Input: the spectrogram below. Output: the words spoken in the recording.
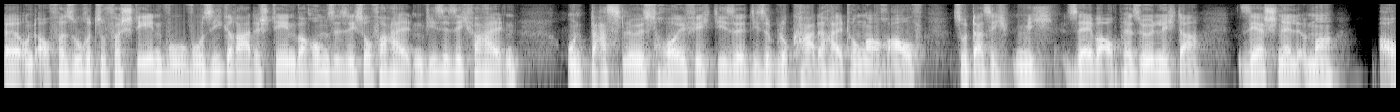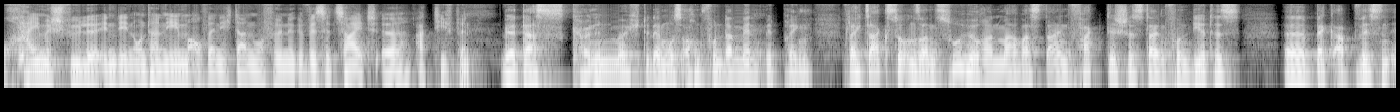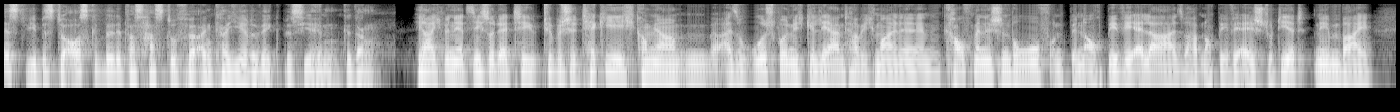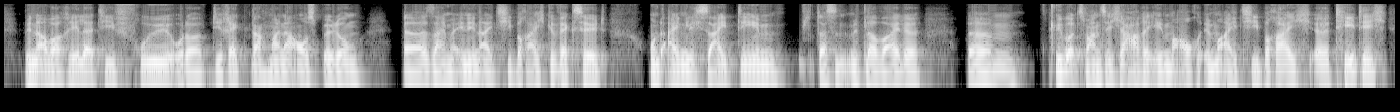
äh, und auch versuche zu verstehen, wo, wo sie gerade stehen, warum sie sich so verhalten, wie sie sich verhalten. Und das löst häufig diese, diese Blockadehaltungen auch auf, so dass ich mich selber auch persönlich da sehr schnell immer auch heimisch fühle in den Unternehmen, auch wenn ich da nur für eine gewisse Zeit äh, aktiv bin. Wer das können möchte, der muss auch ein Fundament mitbringen. Vielleicht sagst du unseren Zuhörern mal, was dein faktisches, dein fundiertes äh, Backup-Wissen ist. Wie bist du ausgebildet? Was hast du für einen Karriereweg bis hierhin gegangen? Ja, ich bin jetzt nicht so der typische Techie. Ich komme ja, also ursprünglich gelernt habe ich mal einen kaufmännischen Beruf und bin auch BWLer, also habe noch BWL studiert nebenbei, bin aber relativ früh oder direkt nach meiner Ausbildung, äh, sag ich mal, in den IT-Bereich gewechselt und eigentlich seitdem, das sind mittlerweile ähm, über 20 Jahre eben auch im IT-Bereich äh, tätig,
